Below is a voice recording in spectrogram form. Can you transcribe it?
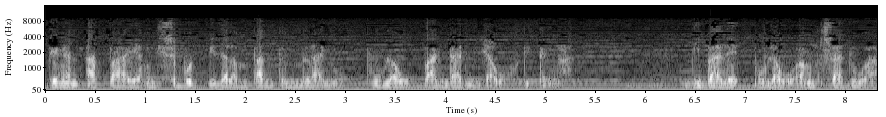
dengan apa yang disebut di dalam pantun Melayu Pulau Pandan jauh di tengah. Di balik Pulau Angsa Dua,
